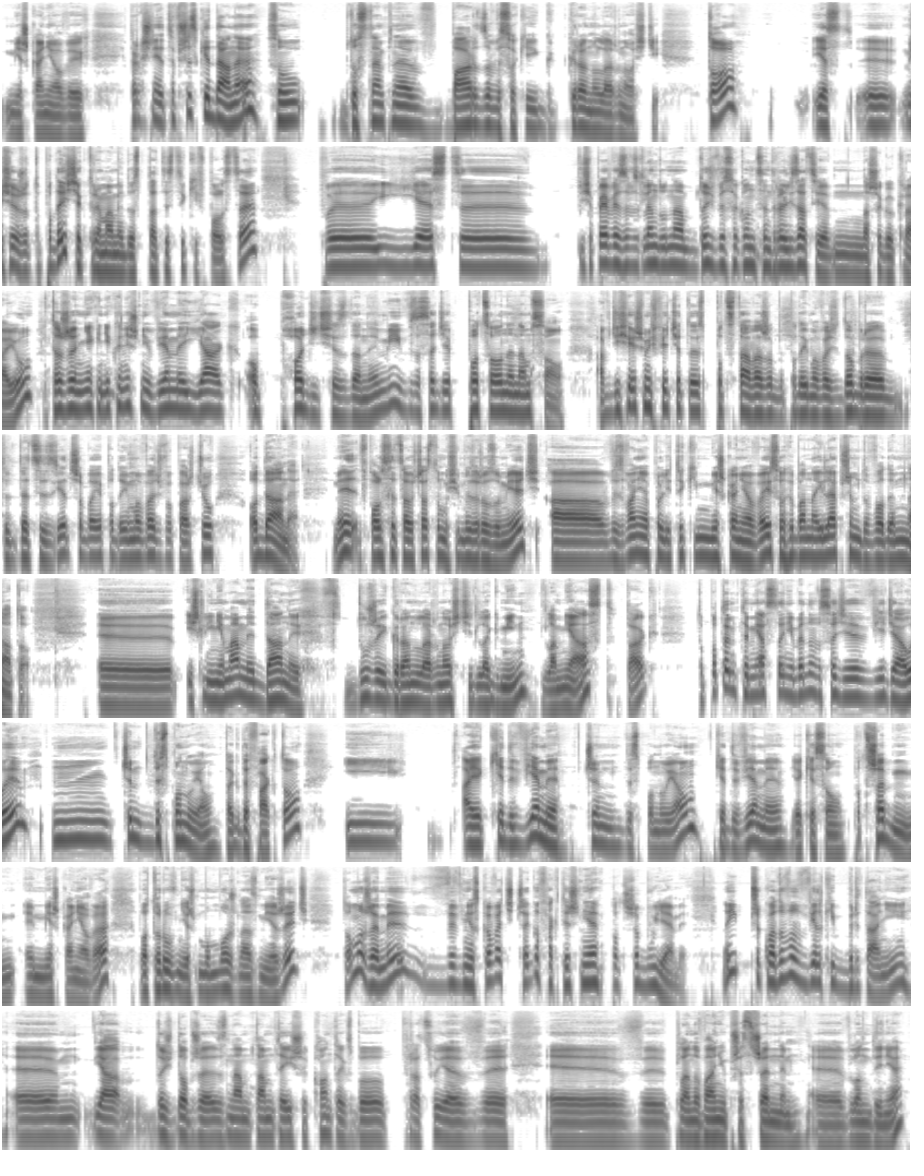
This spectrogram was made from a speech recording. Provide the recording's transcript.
mieszkaniowych. Praktycznie te wszystkie dane są dostępne w bardzo wysokiej granularności. To jest, y, myślę, że to podejście, które mamy do statystyki w Polsce, jest y, się pojawia ze względu na dość wysoką centralizację naszego kraju. To, że nie, niekoniecznie wiemy, jak obchodzić się z danymi, w zasadzie po co one nam są. A w dzisiejszym świecie to jest podstawa, żeby podejmować dobre decyzje, trzeba je podejmować w oparciu o dane. My w Polsce cały czas to musimy zrozumieć, a wyzwania polityki mieszkaniowej są chyba najlepszym dowodem na to. E, jeśli nie mamy danych w dużej granularności dla gmin, dla miast, tak, to potem te miasta nie będą w zasadzie wiedziały, mm, czym dysponują tak de facto i a jak, kiedy wiemy, czym dysponują, kiedy wiemy, jakie są potrzeby mieszkaniowe, bo to również można zmierzyć, to możemy wywnioskować, czego faktycznie potrzebujemy. No i przykładowo w Wielkiej Brytanii, ja dość dobrze znam tamtejszy kontekst, bo pracuję w, e, w planowaniu przestrzennym e, w Londynie.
